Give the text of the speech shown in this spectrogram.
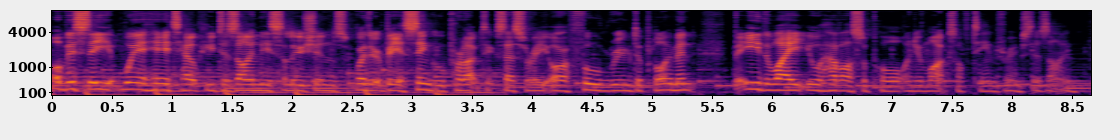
Obviously, we're here to help you design these solutions, whether it be a single product accessory or a full room deployment, but either way, you'll have our support on your Microsoft Teams Rooms design.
